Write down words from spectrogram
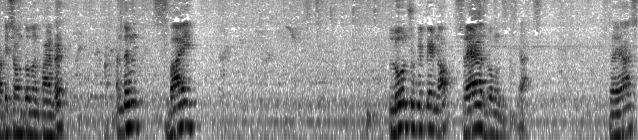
47,500 and then by loan should be paid now. Shreya's loan. Yeah. Shreya's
